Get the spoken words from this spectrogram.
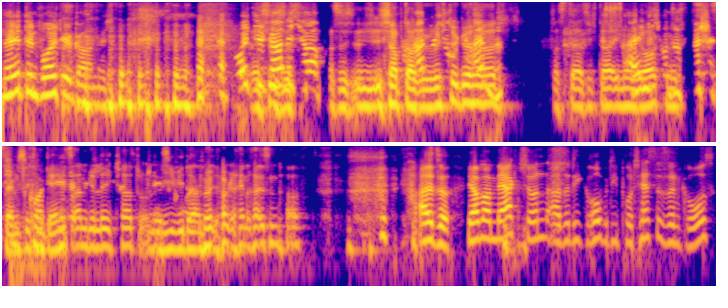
Nee, den wollt ihr gar nicht. wollt ihr gar nicht haben. Also ich, ich habe da Gerüchte gehört, Geheimnis. Dass der sich da Das in New York mit sämtlichen Gangs angelegt hat und nie wieder in New York einreisen darf. Also, ja, man merkt schon, also die, die Proteste sind groß,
